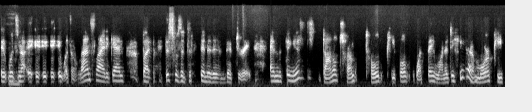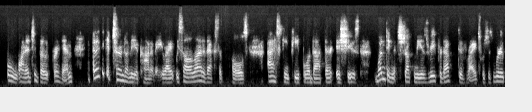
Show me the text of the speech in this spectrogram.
It was not. It, it, it wasn't a landslide again, but this was a definitive victory. And the thing is, Donald Trump told people what they wanted to hear. More people wanted to vote for him. And I think it turned on the economy, right? We saw a lot of exit polls asking people about their issues. One thing that struck me is reproductive rights, which is where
